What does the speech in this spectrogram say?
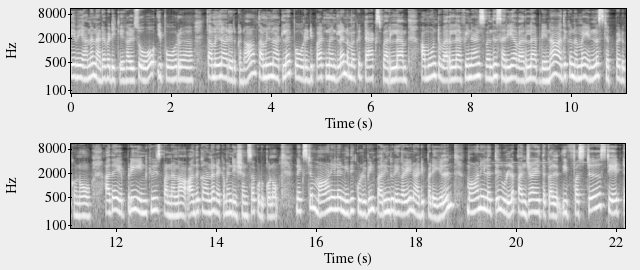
தேவையான நடவடிக்கைகள். ஸோ இப்போ ஒரு தமிழ்நாடு இருக்குன்னா தமிழ்நாட்டில் இப்போ ஒரு டிபார்ட்மெண்ட்டில் நமக்கு டேக்ஸ் வரல அமௌண்ட் வரல ஃபினான்ஸ் வந்து சரியாக வரல அப்படின்னா அதுக்கு நம்ம என்ன ஸ்டெப் எடுக்கணும்? அதை எப்படி இன்க்ரீஸ் பண்ணலாம்? அதுக்கான ரெக்கமெண்டேஷன்ஸை கொடுக்கணும். நெக்ஸ்ட்டு மாநில நிதிக்குழுவின் பரிந்துரைகளின் அடிப்படையில் மாநிலத்தில் உள்ள பஞ்சாயத்துக்கள். ஃபஸ்ட்டு ஸ்டேட்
